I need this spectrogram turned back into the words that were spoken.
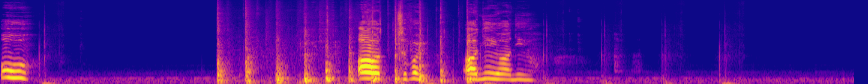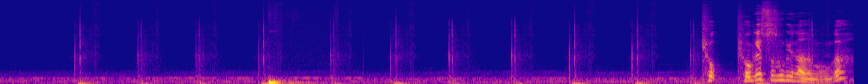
어. 아 제발 아니에요 아니에요. 벽 벽에서 소리 나는 건가?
